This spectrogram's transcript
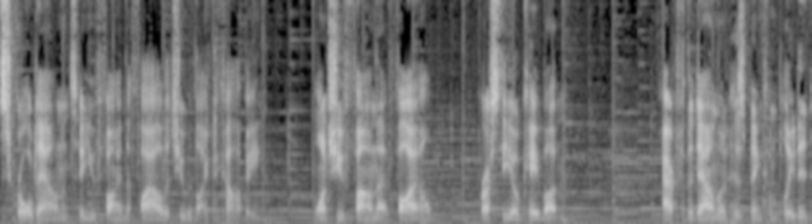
Scroll down until you find the file that you would like to copy. Once you've found that file, press the OK button. After the download has been completed,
